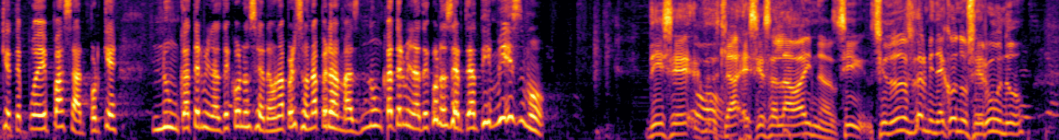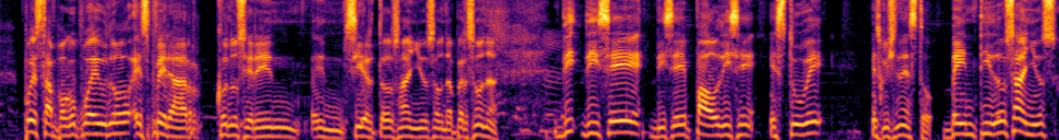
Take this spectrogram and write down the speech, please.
qué te puede pasar porque nunca terminas de conocer a una persona, pero además nunca terminas de conocerte a ti mismo. Dice, es que esa es la vaina. Sí, si uno no se termina de conocer uno, pues tampoco puede uno esperar conocer en, en ciertos años a una persona. Di- dice, dice Pau, dice, estuve, escuchen esto, 22 años,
